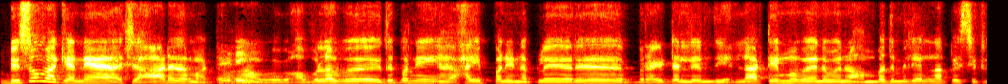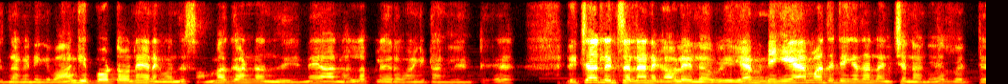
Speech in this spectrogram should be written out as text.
பிசுமாக்கு என்ன ஆச்சு? ஆடவே மாட்டான். அவ்வளவு இது பண்ணி ஹைப் பண்ணின பிளேயரு பிரைட்டன்ல இருந்து எல்லா டீமும் வேணும் வேணும் ஐம்பது மில்லியன்லாம் பேசிட்டு இருந்தாங்க. நீங்க வாங்கி போட்டோன்னே எனக்கு வந்து செம்ம கன் அந்த என்ன நல்ல பிளேயரை வாங்கிட்டாங்களேன்ட்டு. ரிச்சார்ட் லின்ஸ் எல்லாம் எனக்கு கவலை இல்லை. ஏன் நீங்க ஏமாத்திட்டீங்க தான் நினைச்சேன் நான். பட்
